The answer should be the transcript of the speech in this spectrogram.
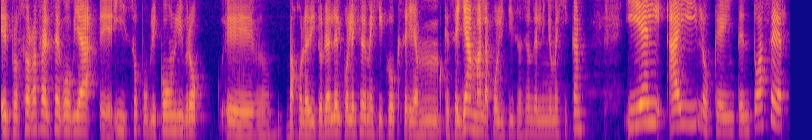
el profesor Rafael Segovia eh, hizo, publicó un libro eh, bajo la editorial del Colegio de México que se, llama, que se llama La politización del niño mexicano. Y él ahí lo que intentó hacer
